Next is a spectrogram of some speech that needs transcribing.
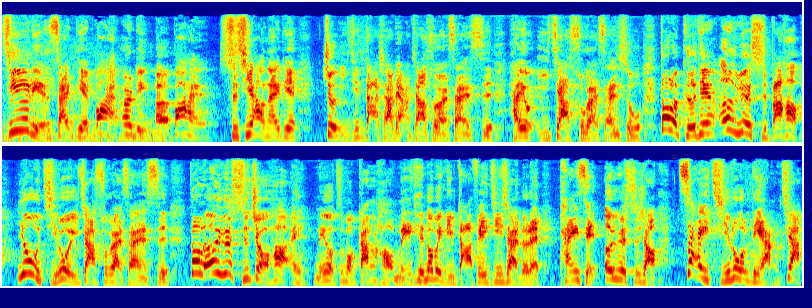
接连三天，包含二零呃，包含十七号那一天就已经打下两架苏改三十四，还有一架苏改三十五。到了隔天二月十八号又击落一架苏改三十四，到了二月十九号，哎，没有这么刚好，每天都被你打飞机下来，对不对？拍谢二月十九号。再击落两架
